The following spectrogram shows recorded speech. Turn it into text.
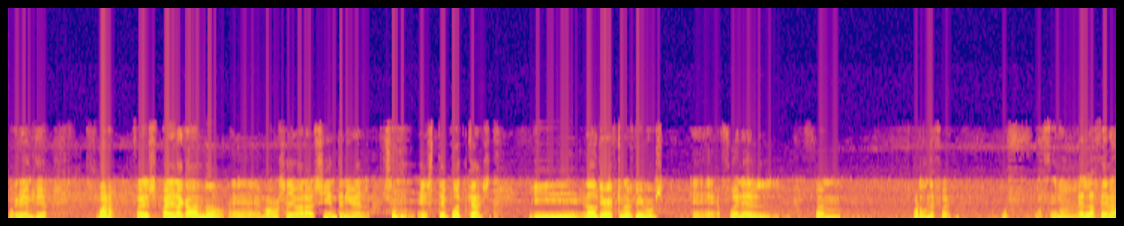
Muy bien, tío. Bueno, pues para ir acabando, eh, vamos a llevar al siguiente nivel este podcast. Y la última vez que nos vimos eh, fue en el... Fue en- ¿Por dónde fue? La cena... En la cena,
